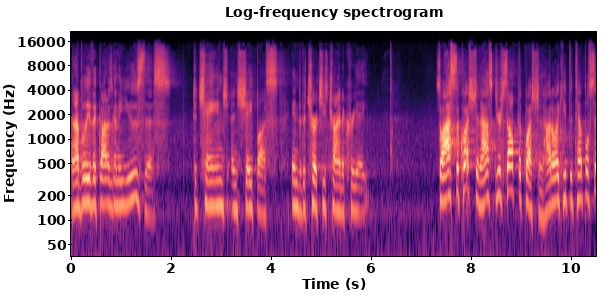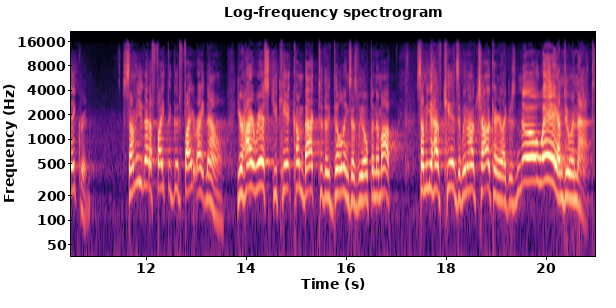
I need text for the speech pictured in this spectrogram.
And I believe that God is going to use this to change and shape us into the church He's trying to create. So ask the question, ask yourself the question how do I keep the temple sacred? Some of you got to fight the good fight right now. You're high risk. You can't come back to the buildings as we open them up. Some of you have kids and we don't have childcare. You're like, there's no way I'm doing that.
